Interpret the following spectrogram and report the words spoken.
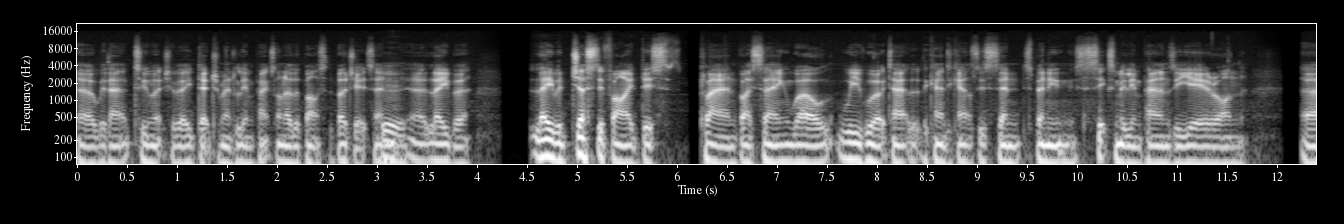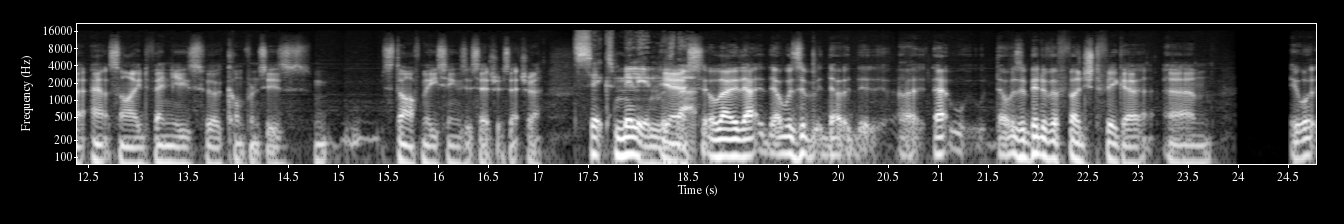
uh, without too much of a detrimental impact on other parts of the budget. And uh, Labour, Labour justified this plan by saying, well, we've worked out that the county council is send, spending six million pounds a year on uh, outside venues for conferences, staff meetings, etc., etc. Six million was Yes, that? although that that was a that, uh, that that was a bit of a fudged figure. Um, it was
